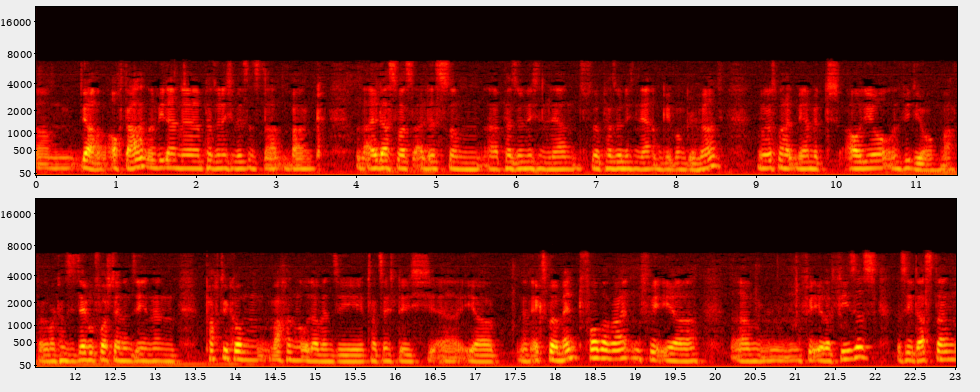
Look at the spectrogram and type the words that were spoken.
ähm, ja, auch da hat man wieder eine persönliche Wissensdatenbank und all das, was alles zum äh, persönlichen Lernen, zur persönlichen Lernumgebung gehört. Nur dass man halt mehr mit Audio und Video macht. Also man kann sich sehr gut vorstellen, wenn Sie ein Praktikum machen oder wenn Sie tatsächlich äh, ihr ein Experiment vorbereiten für ihr ähm, für ihre Thesis, dass Sie das dann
